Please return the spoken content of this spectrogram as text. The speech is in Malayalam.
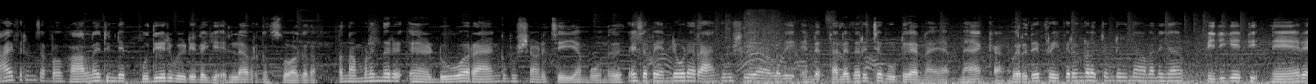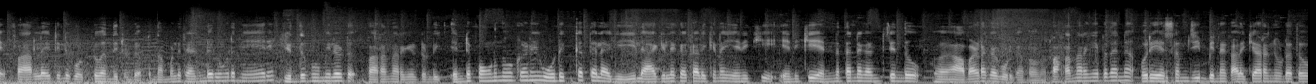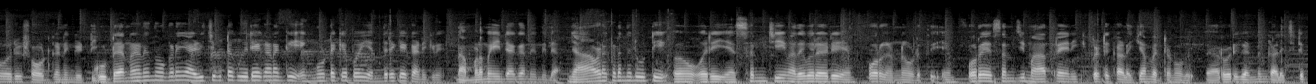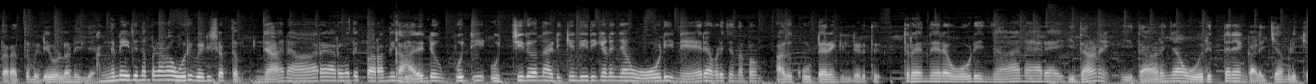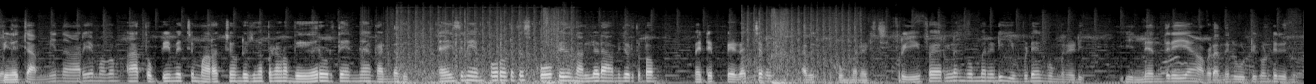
ഹായ് ഫ്രണ്ട്സ് അപ്പോൾ ഹാർലൈറ്റിന്റെ പുതിയൊരു വീഡിയോയിലേക്ക് എല്ലാവർക്കും സ്വാഗതം. അപ്പോൾ നമ്മളിന്നൊരു ഡുവോ റാങ്ക് പുഷാണ് ചെയ്യാൻ പോകുന്നത്. ഗൈസ് അപ്പോൾ എന്റെ കൂടെ റാങ്ക് പുഷ് ചെയ്യാനുള്ളത് എന്റെ തലതെറിച്ച കൂട്ടുകാരനായ മാക്കാണ് വെറുതെ ഫ്രീ ഫയറും കളിച്ചുകൊണ്ടിരുന്ന അവനെ ഞാൻ പിരികേറ്റി നേരെ ഫാർലൈറ്റിൽ കൊണ്ടുവന്നിട്ടുണ്ട്. അപ്പോൾ നമ്മൾ രണ്ടുപേരും കൂടെ നേരെ യുദ്ധഭൂമിയിലോട്ട് പറന്നിറങ്ങിയിട്ടുണ്ട്. എന്റെ ഫോൺ നോക്കുകയാണെങ്കിൽ ഒടുക്കത്തലാകി ഈ ലാഗിലൊക്കെ കളിക്കണ എനിക്ക് എനിക്ക് എന്നെ തന്നെ കണ്ടിട്ട് എന്തോ അവാർഡൊക്കെ കൊടുക്കാൻ തോന്നുന്നു. പറന്നിറങ്ങിയപ്പോൾ തന്നെ ഒരു എസ് എം ജിയും പിന്നെ കളിക്കാറഞ്ഞൂടാത്ത ഒരു ഷോട്ട് ഗണ്ണും കിട്ടി. കൂട്ടുകാരനാണെങ്കിൽ നോക്കണേ അഴിച്ചുവിട്ട കുതിരയെ കണക്ക് എങ്ങോട്ടൊക്കെ പോയി എന്തൊക്കെ കാണിക്കുന്നത് നമ്മൾ മൈൻഡ് ആക്കാൻ നിന്നില്ല. ഞാൻ അവിടെ കിടന്ന് ലൂട്ടി ഒരു എസ് എം ജിയും അതേപോലെ ഒരു എം ഫോർ ഗണ്ണ് കൊടുത്ത്. M four S M G മാത്രമേ എനിക്ക് പെട്ട് കളിക്കാൻ പറ്റണുള്ളൂ. വേറെ ഒരു ഗണ്ണും കളിച്ചിട്ട് പിറത്ത് വെടിയുള്ളണില്ല അങ്ങനെ ഇരുന്നപ്പോഴാണ് ഒരു വെടി ശബ്ദം. ഞാൻ ആറ് അറുപത് പറഞ്ഞു കാലിന്റെ ഉപ്പൂറ്റി ഉച്ചിയിൽ വന്ന് അടിക്കുന്ന രീതിക്കാണ് ഞാൻ ഓടി നേരെ അവിടെ ചെന്നപ്പം അത് കൂട്ടുകാരൻ കില്ലെടുത്ത് ഇത്രയും നേരം ഓടി ഞാൻ ആരായി? ഇതാണ് ഇതാണ് ഞാൻ ഒരുത്തനെ കളിക്കാൻ വിളിക്കുക. പിന്നെ ചമ്മി നാറിയ മുഖം ആ തൊപ്പിയും വെച്ച് മറച്ചുകൊണ്ടിരുന്നപ്പോഴാണ് വേറെ ഒരുത്തൻ ഞാൻ കണ്ടത്. നൈസിന് എം ഫോർ എടുത്ത് സ്കോപ്പ് ചെയ്ത് നല്ല ഡാമേജ് കൊടുത്തപ്പം മറ്റേ പിഴച്ച അത് കുമ്മനടിച്ച്. ഫ്രീ ഫയറിലും കുമ്മനടി ഇവിടെയും കുമ്മനടി. പിന്നെ എന്ത് ചെയ്യാം? അവിടെ നിന്ന് ലൂട്ടിക്കൊണ്ടിരുന്നു.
